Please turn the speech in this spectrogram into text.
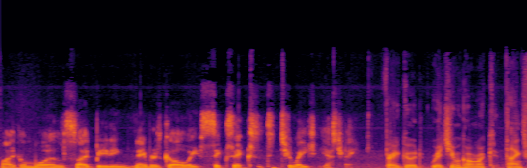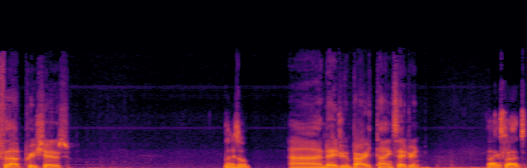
Michael Moyles' side beating neighbours Galway 6 6 to 2 8 yesterday. Very good. Richie McCormack, thanks for that. Appreciate it. Nice one. And Adrian Barry, thanks, Adrian. Thanks, lads.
